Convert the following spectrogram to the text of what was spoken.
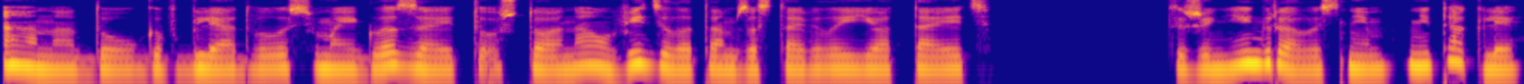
Она долго вглядывалась в мои глаза, и то, что она увидела там, заставило ее оттаять. «Ты же не играла с ним, не так ли?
